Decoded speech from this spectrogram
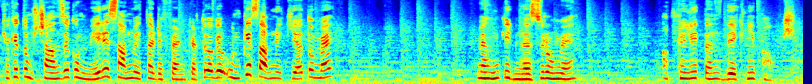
क्योंकि तुम शानजे को मेरे सामने इतना डिफेंड करते हो। अगर उनके सामने किया तो मैं मैं उनकी नज़रों में अपने लिए तंज देख नहीं पाऊँगी।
